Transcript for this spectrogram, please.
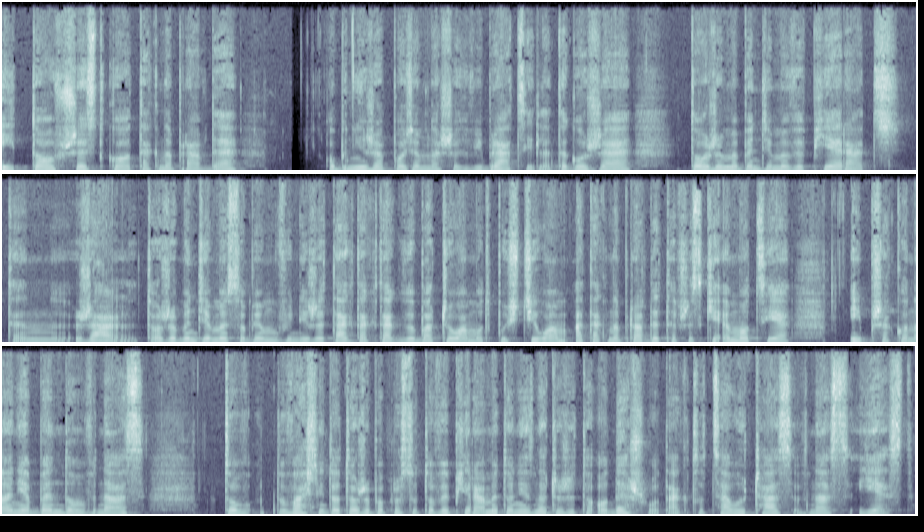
I to wszystko tak naprawdę obniża poziom naszych wibracji, dlatego że to, że my będziemy wypierać ten żal, to, że będziemy sobie mówili, że tak, tak, tak, wybaczyłam, odpuściłam, a tak naprawdę te wszystkie emocje i przekonania będą w nas, to właśnie to, to, że po prostu to wypieramy, to nie znaczy, że to odeszło, tak? To cały czas w nas jest.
